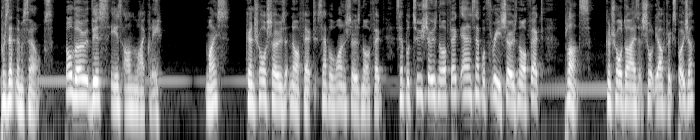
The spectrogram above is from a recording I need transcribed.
present themselves, although this is unlikely. Mice. Control shows no effect, sample 1 shows no effect, sample 2 shows no effect, and sample 3 shows no effect. Plants. Control dies shortly after exposure.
